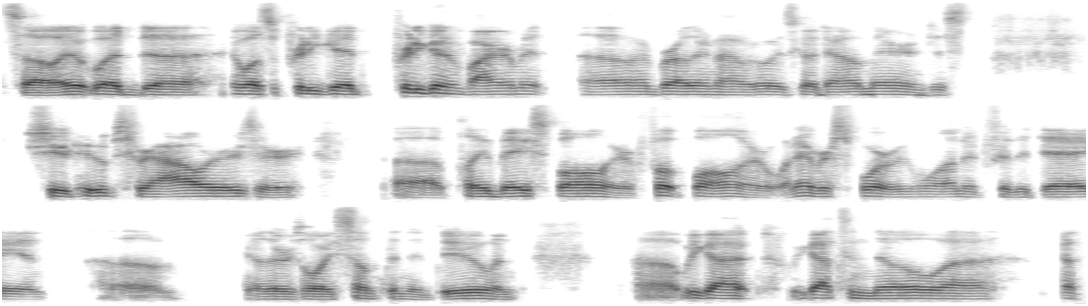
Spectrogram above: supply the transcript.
so it would uh, it was a pretty good pretty good environment. Uh, my brother and I would always go down there and just shoot hoops for hours or uh, play baseball or football or whatever sport we wanted for the day. And um, you know, there was always something to do. And uh, we got we got to know uh, got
